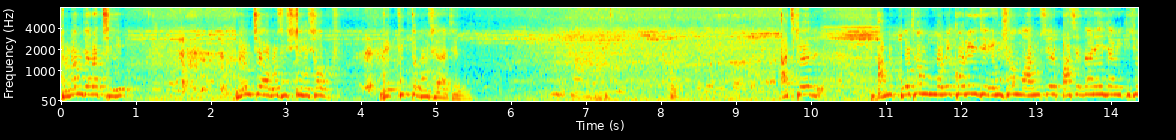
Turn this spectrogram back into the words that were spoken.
প্রণাম জানাচ্ছি, মঞ্চে অবশিষ্ট যেসব ব্যক্তিত্ব বসে আছেন। আজকের আমি প্রথম মনে করি যে এইসব মানুষের পাশে দাঁড়িয়ে যে আমি কিছু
